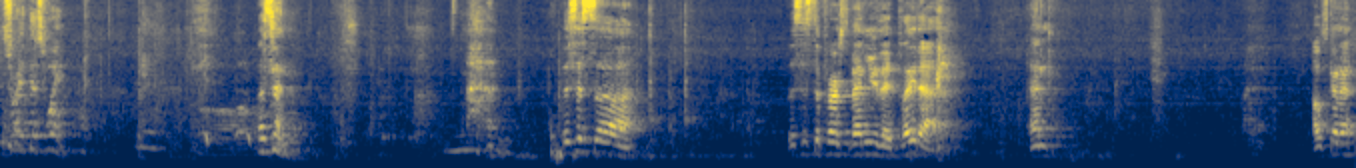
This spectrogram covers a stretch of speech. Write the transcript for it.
It's right this way. Listen. This is uh this is the first venue they played at. And I was gonna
